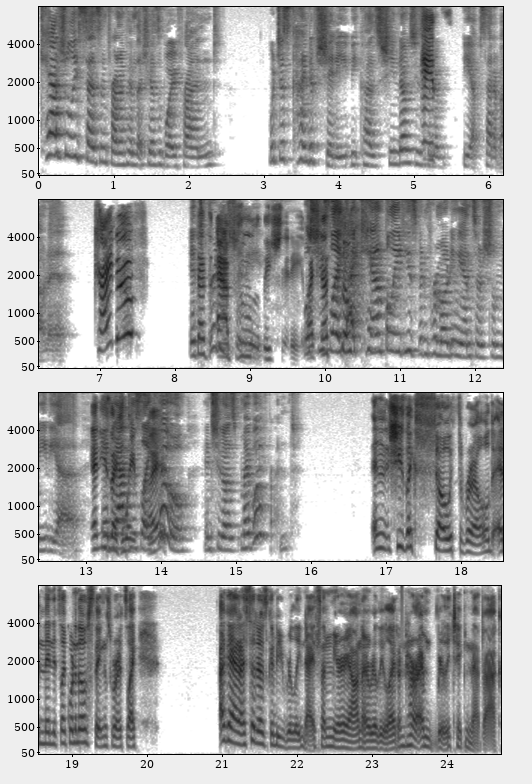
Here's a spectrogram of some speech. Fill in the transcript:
casually says in front of him that she has a boyfriend, which is kind of shitty because she knows he's going to be upset about it. Kind of. It's That's absolutely shitty. shitty. Well, like she's that's like, so I can't believe he's been promoting me on social media. and he's and like, Matthew's wait, like, what? who? And she goes, my boyfriend. and she's like so thrilled and then it's like one of those things where it's like again i said it was going to be really nice on Mariana. i really light on her i'm really taking that back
